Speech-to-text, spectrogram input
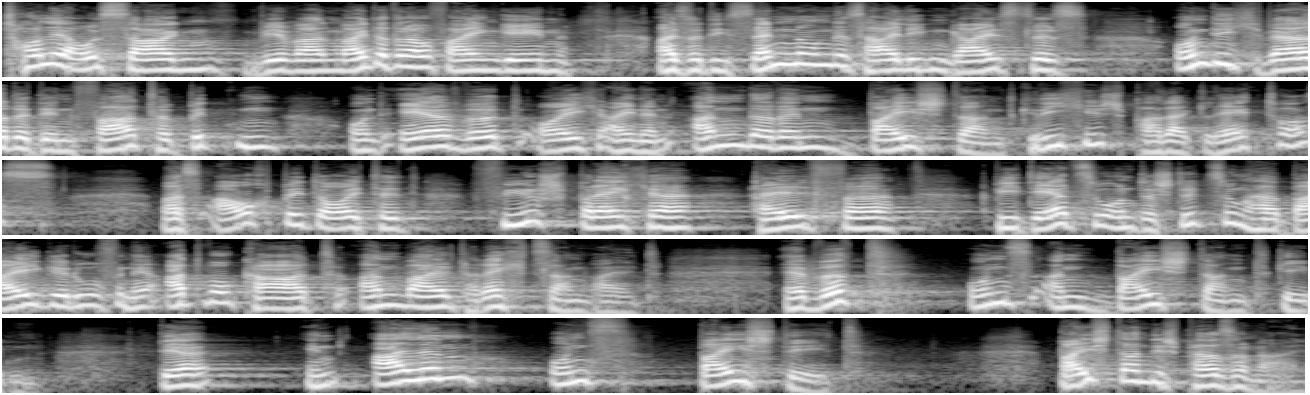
Tolle Aussagen, wir werden weiter darauf eingehen. Also die Sendung des Heiligen Geistes und ich werde den Vater bitten und er wird euch einen anderen Beistand, griechisch Parakletos, was auch bedeutet Fürsprecher, Helfer, wie der zur Unterstützung herbeigerufene Advokat, Anwalt, Rechtsanwalt. Er wird uns an Beistand geben, der in allem uns beisteht. Beistand ist Personal,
